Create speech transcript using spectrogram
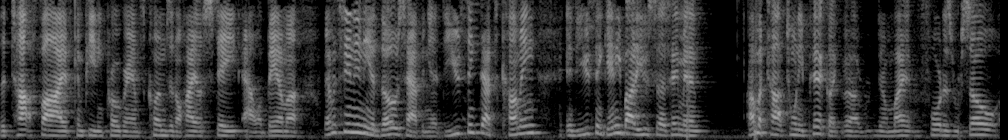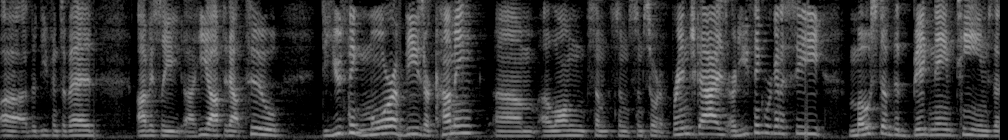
the top five competing programs Clemson, Ohio State, Alabama. We haven't seen any of those happen yet. Do you think that's coming? And do you think anybody who says, hey, man, I'm a top 20 pick, like, uh, you know, my Florida's Rousseau, uh, the defensive ed, obviously uh, he opted out too. Do you think more of these are coming um, along some, some, some sort of fringe guys? Or do you think we're going to see most of the big name teams that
